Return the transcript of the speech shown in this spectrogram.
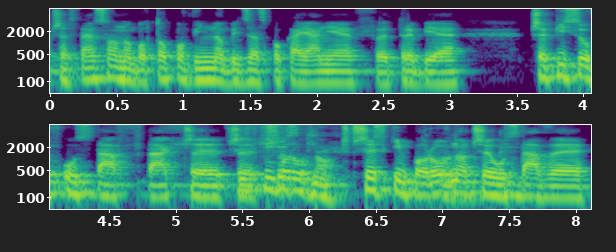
przestępstwo, no bo to powinno być zaspokajanie w trybie przepisów ustaw, tak, czy, czy wszystkim porówno, wszystkim porówno czy ustawy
